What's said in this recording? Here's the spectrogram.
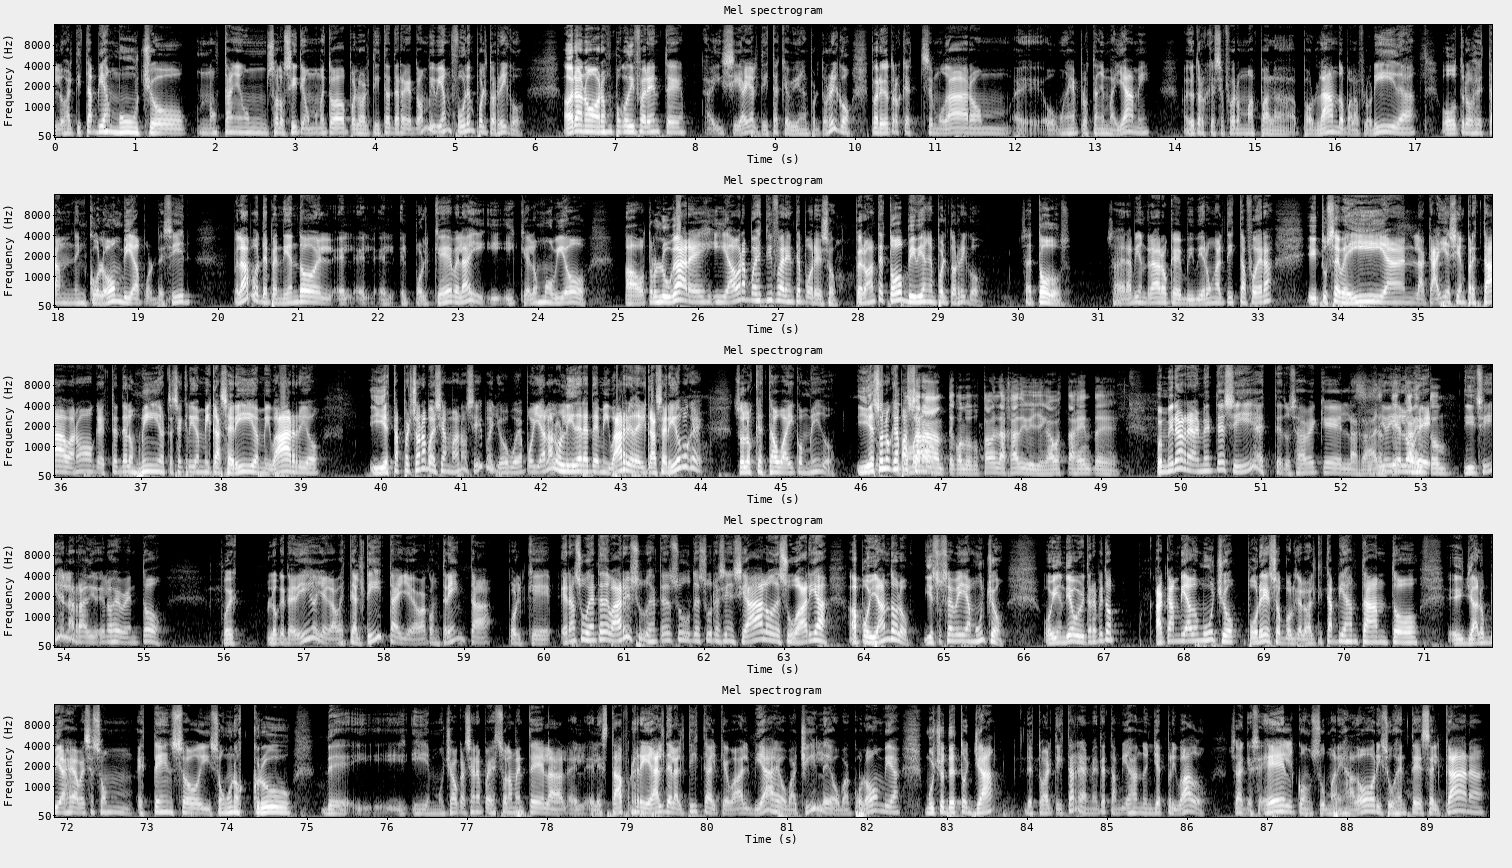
los artistas viajan mucho, no están en un solo sitio. En un momento dado, pues los artistas de reggaetón vivían full en Puerto Rico. Ahora no, ahora es un poco diferente. Ahí sí hay artistas que viven en Puerto Rico, pero hay otros que se mudaron, eh, o un ejemplo, están en Miami. Hay otros que se fueron más para, Orlando, para la Florida. Otros están en Colombia, por decir. ¿Verdad? Pues dependiendo el, el, el, por qué, ¿verdad? Y, y, y qué los movió a otros lugares y ahora pues es diferente por eso. Pero antes todos vivían en Puerto Rico. O sea, todos. O sea, era bien raro que viviera un artista afuera y tú se veían, la calle siempre estaba, ¿no? Que este es de los míos, este se crió en mi caserío, en mi barrio. Y estas personas pues decían, mano, sí, pues yo voy a apoyar a los líderes de mi barrio, del caserío, porque son los que han estado ahí conmigo. Y eso es lo que ha pasado. antes, cuando tú estabas en la radio y llegaba esta gente pues mira, realmente sí, este, tú sabes que en la radio y en los e- y sí, en la radio y los eventos, pues lo que te digo, llegaba este artista y llegaba con 30, porque eran su gente de barrio y su gente de su, de su residencial o de su área apoyándolo. Y eso se veía mucho. Hoy en día, te repito, ha cambiado mucho por eso, porque los artistas viajan tanto, eh, ya los viajes a veces son extensos y son unos crews de, y, en muchas ocasiones pues es solamente el, staff real del artista el que va al viaje o va a Chile o va a Colombia. Muchos de estos ya, de estos artistas realmente están viajando en jet privado. O sea, que es él con su manejador y su gente cercana.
